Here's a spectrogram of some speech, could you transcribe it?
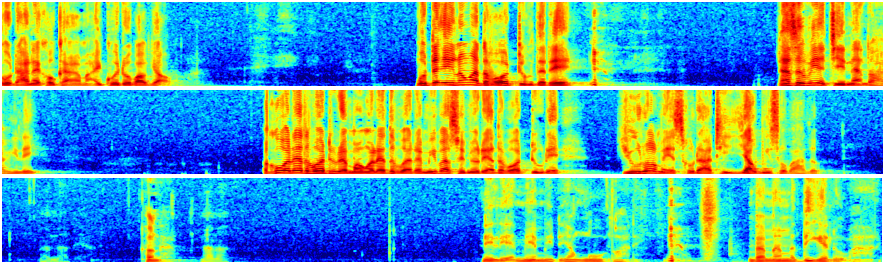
ကိုဓာတ်နဲ့ခုတ်ခံရမှာအဲ့ခွေးတို့ပေါက်ကြောက်မို့တိမ်လုံးကသဘောတူတဲ့ ဒါဆိုမင်းကျေနပ်သွားပြီလေအခုလည်းသဘောတူတယ်မောင်ကလည်းသဘောတူတယ်မိဘဆွေမျိုးတွေကသဘောတူတယ်ယူတော့မယ်ဆိုတာအထိရောက်ပြီဆိုပါစို့ဟုတ်လားမှန်ပါနေ့လေအမင်းအမေတယောက်ငိုသွားတယ်ဗမန်မသိခဲ့လို့ပါတဲ့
